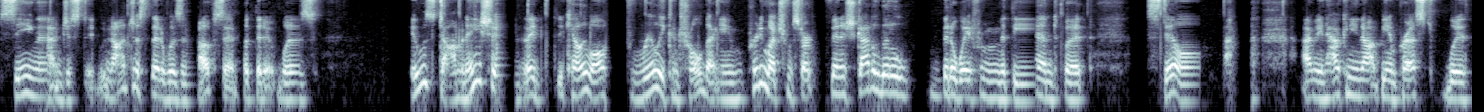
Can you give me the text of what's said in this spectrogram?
seeing that just not just that it was an upset, but that it was it was domination. They, Kelly Walsh really controlled that game pretty much from start to finish. Got a little bit away from him at the end, but still, I mean, how can you not be impressed with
